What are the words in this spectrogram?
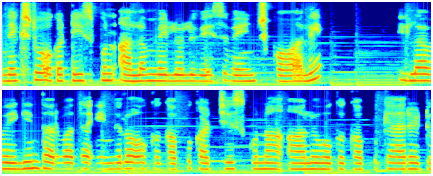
నెక్స్ట్ ఒక టీ స్పూన్ అల్లం వెల్లుల్లి వేసి వేయించుకోవాలి. ఇలా వేగిన తర్వాత ఇందులో ఒక కప్పు కట్ చేసుకున్న ఆలు ఒక కప్పు క్యారెట్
